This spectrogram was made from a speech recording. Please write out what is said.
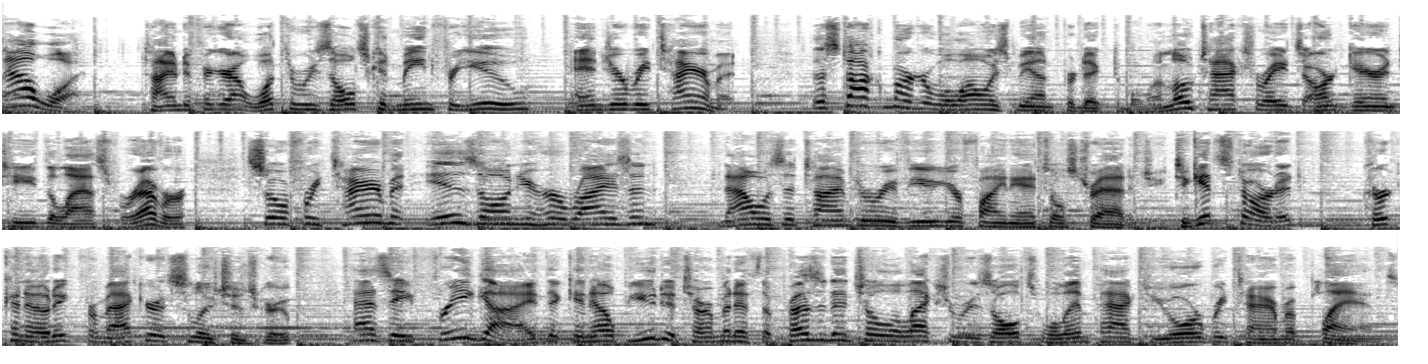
Now what? Time to figure out what the results could mean for you and your retirement. The stock market will always be unpredictable, and low tax rates aren't guaranteed to last forever. So, if retirement is on your horizon, now is the time to review your financial strategy. To get started, Kurt Kanodik from Accurate Solutions Group has a free guide that can help you determine if the presidential election results will impact your retirement plans.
